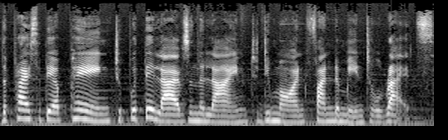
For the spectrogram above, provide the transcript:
the price that they are paying to put their lives on the line to demand fundamental rights.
